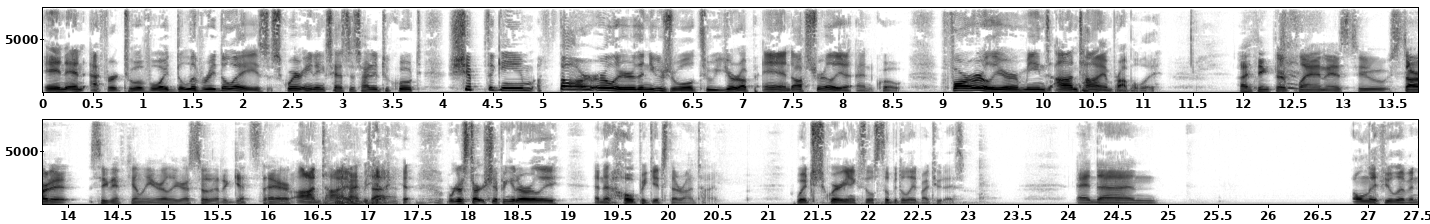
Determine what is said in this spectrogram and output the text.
In an effort to avoid delivery delays, Square Enix has decided to quote, ship the game far earlier than usual to Europe and Australia, end quote. Far earlier means on time, probably. I think their plan is to start it significantly earlier so that it gets there on time. On time. Yeah. We're gonna start shipping it early and then hope it gets there on time. Which Square Enix will still be delayed by two days. And then only if you live in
